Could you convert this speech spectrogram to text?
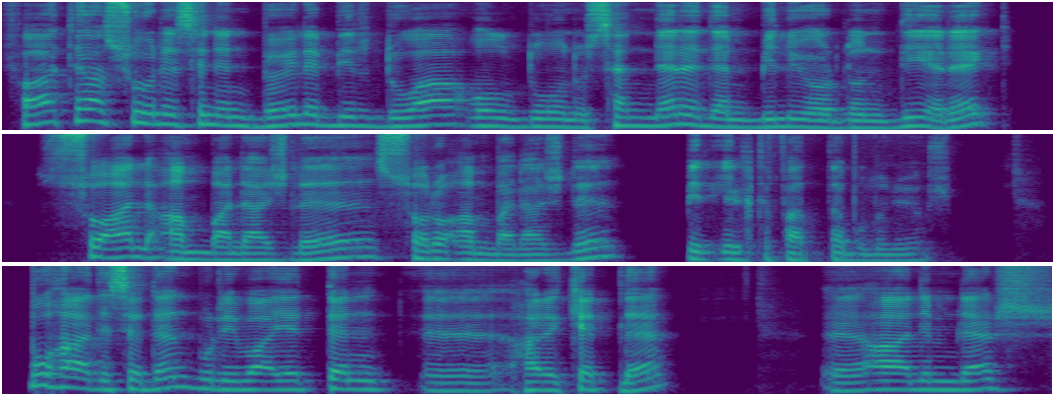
Fatiha suresinin böyle bir dua olduğunu sen nereden biliyordun diyerek sual ambalajlı, soru ambalajlı bir iltifatta bulunuyor. Bu hadiseden, bu rivayetten e, hareketle e, alimler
